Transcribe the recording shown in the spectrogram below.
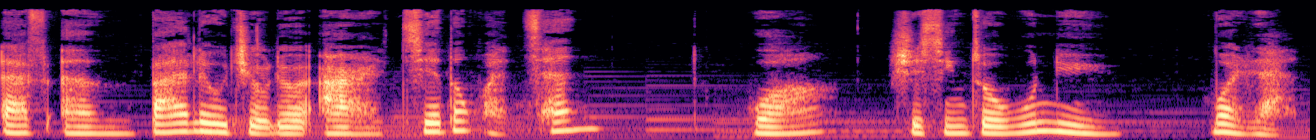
FM 八六九六二街灯晚餐，我是星座巫女墨染。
